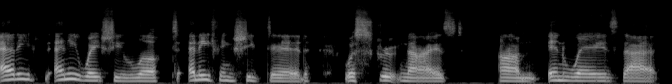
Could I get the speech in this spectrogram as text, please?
any any way she looked, anything she did was scrutinized um, in ways that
